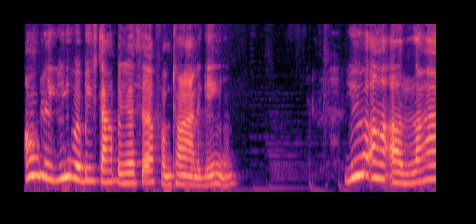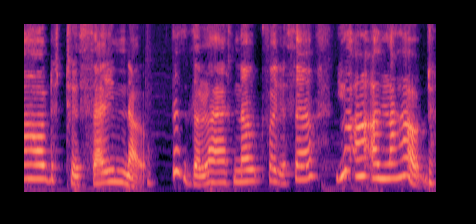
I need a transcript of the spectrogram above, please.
Only you will be stopping yourself from trying again. You are allowed to say no. This is the last note for yourself. You are allowed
